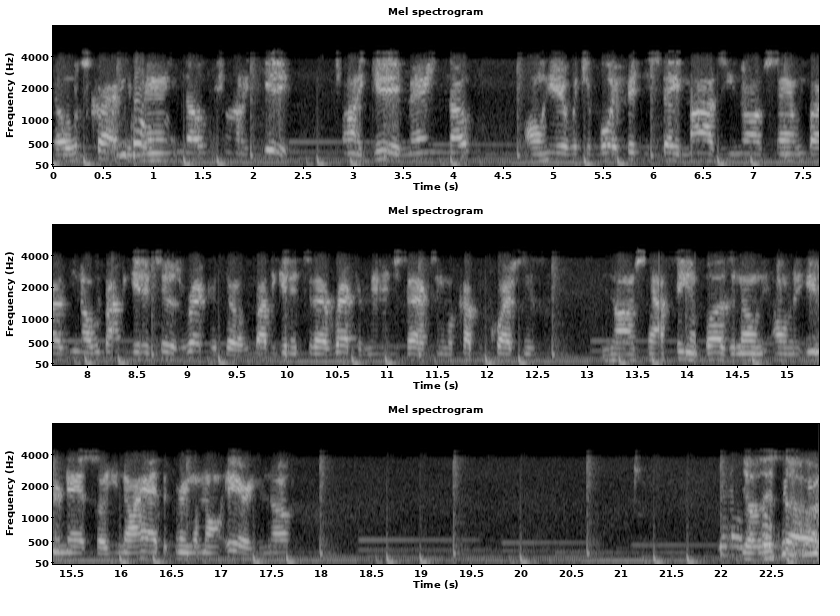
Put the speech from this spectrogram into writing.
Yo, what's cracking, man? You know, trying to get it. Trying to get it, man. You know, on here with your boy 50 State Mazzi. You know what I'm saying? We about, you know, we about to get into this record though. We about to get into that record, man. Just asking him a couple questions. You know what I'm saying? I see him buzzing on on the internet, so you know I had to bring him on air. You know. Yo, let's uh.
